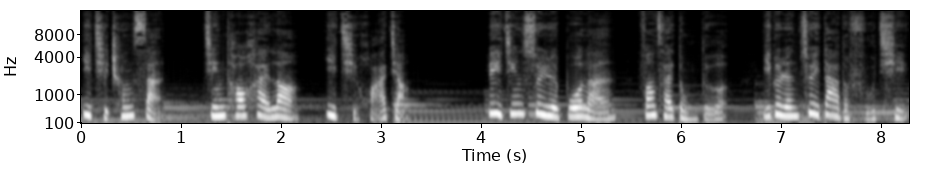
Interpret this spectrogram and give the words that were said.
一起撑伞；惊涛骇浪，一起划桨。历经岁月波澜。”方才懂得，一个人最大的福气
